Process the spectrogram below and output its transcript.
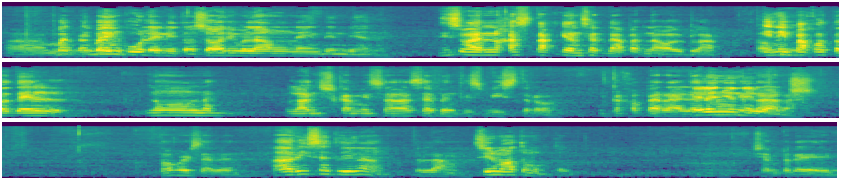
Um, Ba't iba yung kulay nito? Sorry, wala akong naintindihan eh. This one, nakastock yan sir, dapat na all black. Okay. Iniba ko to dahil nung nag-lunch kami sa 70s Bistro, kakaperala. Kailan yun nilaunch? October 7. Ah, recently lang. Ito lang. Sino mga tumugtog? Siyempre,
